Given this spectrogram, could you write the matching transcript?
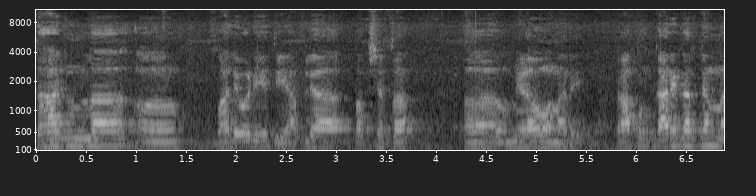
दहा जूनला बालेवाडी येथे आपल्या पक्षाचा मेळावा होणार आहे. तर आपण कार्यकर्त्यांना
